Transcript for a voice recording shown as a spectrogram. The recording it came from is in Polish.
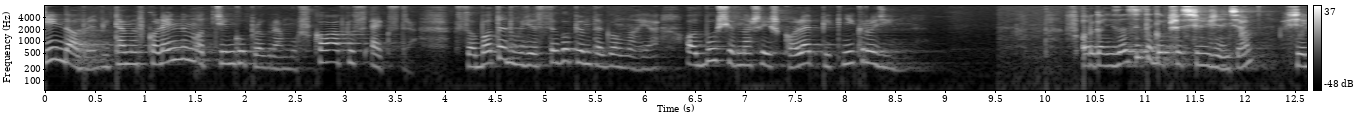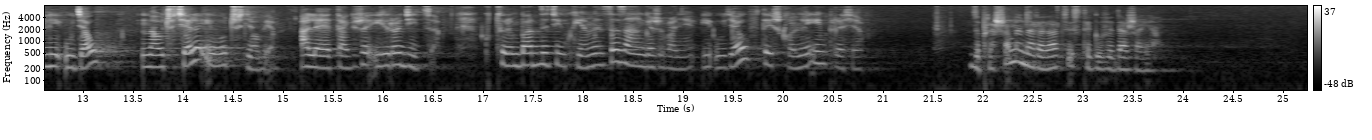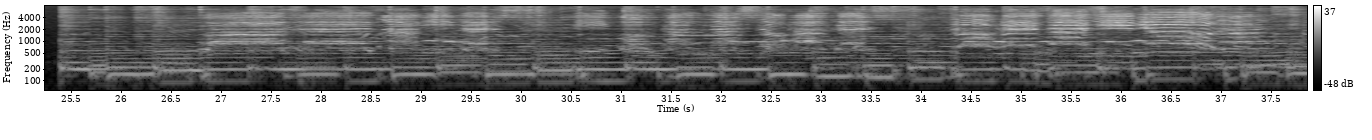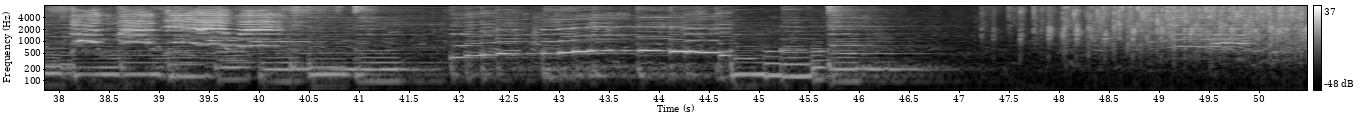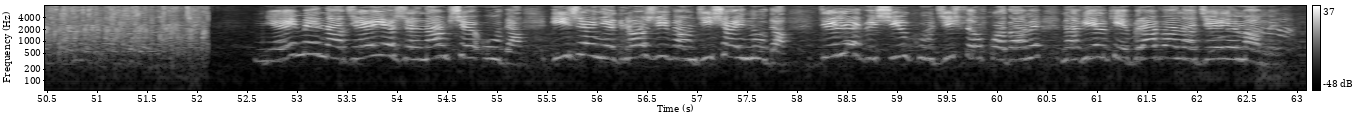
Dzień dobry, witamy w kolejnym odcinku programu Szkoła Plus Ekstra. W sobotę 25 maja odbył się w naszej szkole piknik rodzinny. W organizacji tego przedsięwzięcia wzięli udział nauczyciele i uczniowie, ale także ich rodzice, którym bardzo dziękujemy za zaangażowanie i udział w tej szkolnej imprezie. Zapraszamy na relację z tego wydarzenia. Dzisiaj nuda. Tyle wysiłku dziś w to wkładamy, na wielkie brawa nadzieję mamy.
